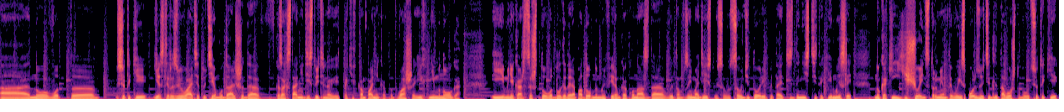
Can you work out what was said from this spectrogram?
А, но вот э, все-таки, если развивать эту тему дальше, да, в Казахстане действительно таких компаний, как вот ваша, их немного. И мне кажется, что вот благодаря подобным эфирам, как у нас, да, вы там взаимодействуете с, с аудиторией, пытаетесь донести такие мысли. Но какие еще инструменты вы используете для того, чтобы вот все-таки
